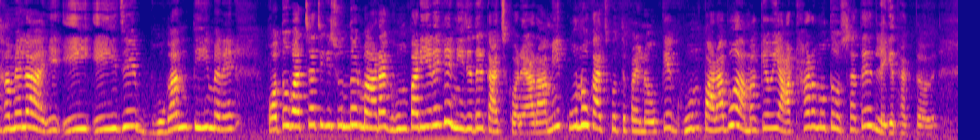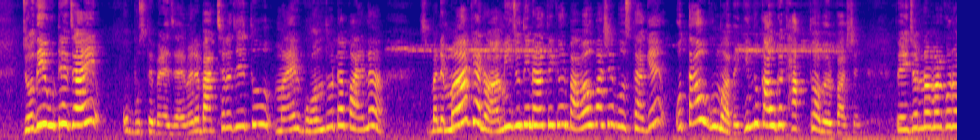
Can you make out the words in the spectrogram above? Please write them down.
ঝামেলা এই এই যে ভোগান্তি মানে কত বাচ্চা আছে কি সুন্দর মারা ঘুম পাড়িয়ে রেখে নিজেদের কাজ করে। আর আমি কোনো কাজ করতে পারি না। ওকে ঘুম পাড়াবো, আমাকে ওই আঠার মতো ওর সাথে লেগে থাকতে হবে। যদি উঠে যায়, ও বুঝতে পেরে যায়। মানে বাচ্চারা যেহেতু মায়ের গন্ধটা পায় না মানে মা কেন? আমি যদি না থেকে ওর বাবাও পাশে বসে থাকে, ও তাও ঘুমাবে। কিন্তু কাউকে থাকতে হবে ওর পাশে। তো এই জন্য আমার কোনো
